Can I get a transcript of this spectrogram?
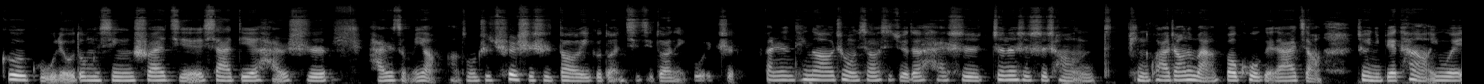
个股流动性衰竭下跌，还是还是怎么样啊？总之，确实是到了一个短期极端的一个位置。反正听到这种消息，觉得还是真的是市场挺夸张的吧。包括我给大家讲，这个你别看啊，因为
